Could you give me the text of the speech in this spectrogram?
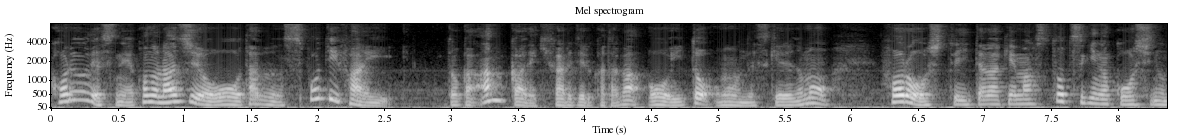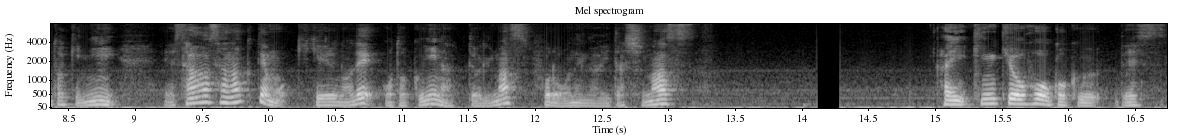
これをですね、このラジオを多分 Spotify とかアンカーで聞かれている方が多いと思うんですけれども、フォローしていただけますと次の更新の時に探さなくても聞けるのでお得になっております。フォローお願いいたします。はい、近況報告です。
